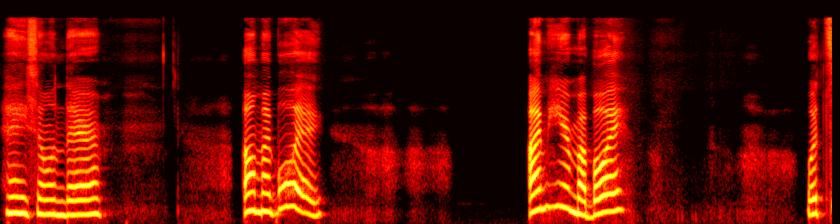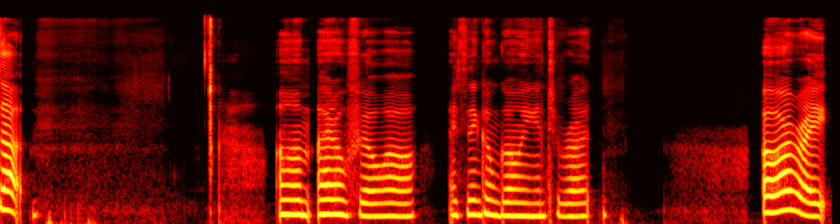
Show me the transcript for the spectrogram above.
Hey, someone there? Oh, my boy. I'm here, my boy. What's up? Um, I don't feel well. I think I'm going into rut. Oh, alright.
